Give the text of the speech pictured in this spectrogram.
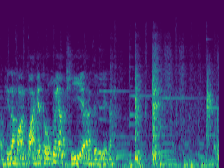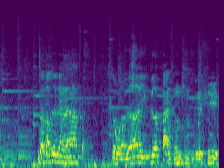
我平常放挂一些头盔啊、皮衣啊这一类的。那到这边来呢，是我的一个半成品的一个区域，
